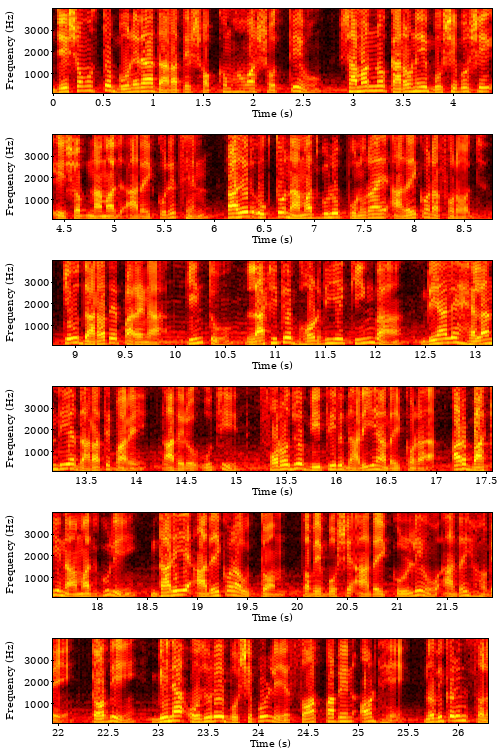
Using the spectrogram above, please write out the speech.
যে সমস্ত বোনেরা দাঁড়াতে সক্ষম হওয়া সত্ত্বেও, সামান্য কারণে বসে বসে এইসব নামাজ আদায় করেছেন, তাদের উক্ত নামাজগুলো পুনরায় আদায় করা ফরজ। কেউ দাঁড়াতে পারে না, কিন্তু লাঠিতে ভর দিয়ে কিংবা দেয়ালে হেলান দিয়ে দাঁড়াতে পারে, তাদেরও উচিত ফরজ ও বিতির দাঁড়িয়ে আদায় করা। আর বাকি নামাজগুলি দাঁড়িয়ে আদায় করা উত্তম, তবে বসে আদায় করলেও আদায় হবে। তবে বিনা ওজরে বসে পড়লে সব পাবেন অর্ধেক। নবী করিম সাল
